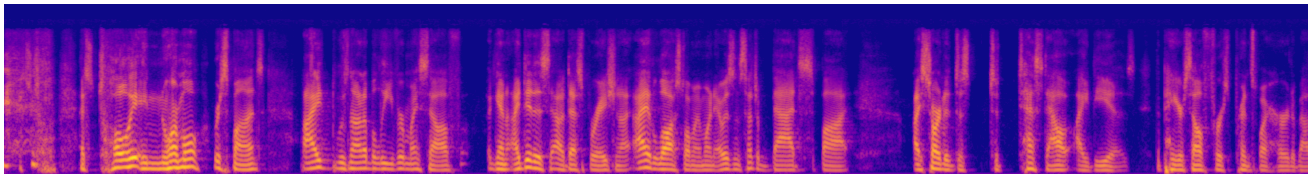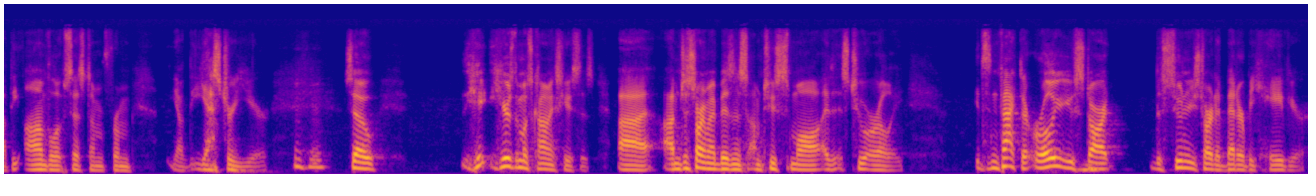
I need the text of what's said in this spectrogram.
That's, totally a normal response. I was not a believer myself. Again, I did this out of desperation. I, I had lost all my money. I was in such a bad spot. I started just to test out ideas. The pay yourself first principle I heard about, the envelope system from you know the yesteryear. Mm-hmm. So he, here's the most common excuses. Uh, I'm just starting my business. I'm too small. It's too early. It's in fact the earlier you start, the sooner you start a better behavior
